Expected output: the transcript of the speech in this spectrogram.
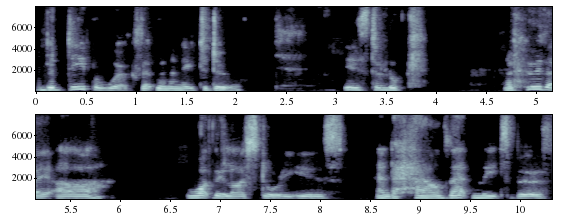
the deeper work that women need to do is to look at who they are, what their life story is, and how that meets birth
